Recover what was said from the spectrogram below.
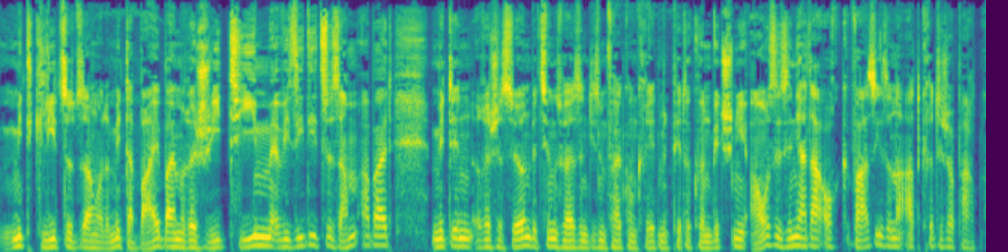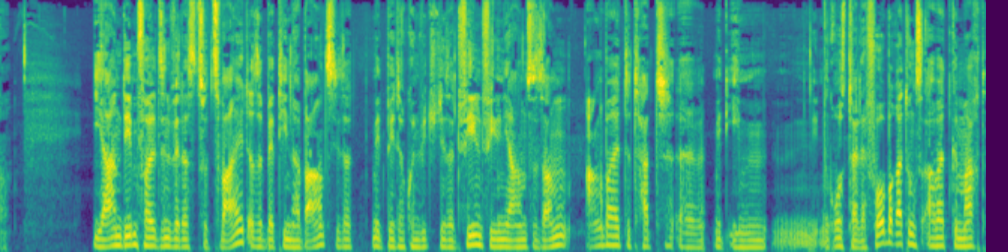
Mitglied sozusagen oder mit dabei beim Regie-Team. Wie sieht die Zusammenarbeit mit den Regisseuren, beziehungsweise in diesem Fall konkret mit Peter Konvitschny aus? Sie sind ja da auch quasi so eine Art kritischer Partner. Ja, in dem Fall sind wir das zu zweit. Also Bettina Barz, die mit Peter Konvitschny seit vielen, vielen Jahren zusammenarbeitet, hat äh, mit ihm einen Großteil der Vorbereitungsarbeit gemacht.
